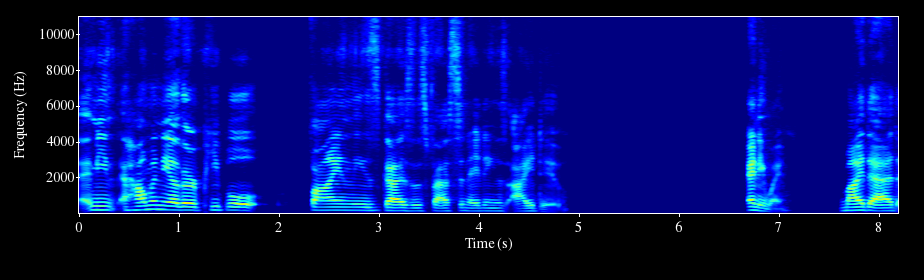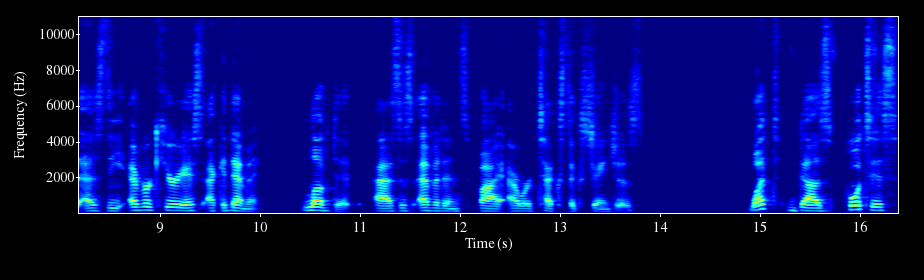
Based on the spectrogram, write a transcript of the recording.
I mean, how many other people find these guys as fascinating as I do? Anyway, my dad, as the ever curious academic, loved it, as is evidenced by our text exchanges. What does POTUS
